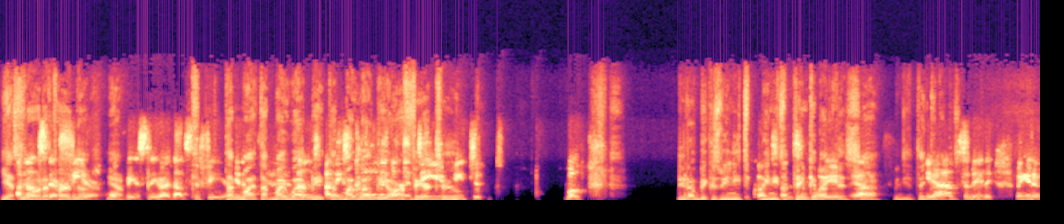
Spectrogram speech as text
Yes, And no, that's and I've their heard fear, that. Yeah. obviously, right? That's the fear. That know? might that might well And- be that might well be our fear too. to- well, You know, because we need to we need to think about you, this. yeah. Yeah, we need to think yeah, about this. absolutely. But you know,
